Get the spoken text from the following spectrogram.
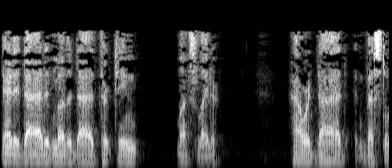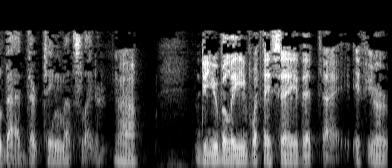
daddy died and mother died 13 months later. Howard died and Vestal died 13 months later. Wow. Do you believe what they say that uh, if you're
